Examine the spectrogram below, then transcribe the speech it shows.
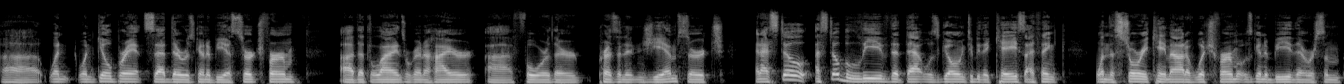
uh when when Gil Brandt said there was going to be a search firm uh, that the Lions were going to hire uh, for their president and GM search. And I still I still believe that that was going to be the case. I think when the story came out of which firm it was going to be, there were some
